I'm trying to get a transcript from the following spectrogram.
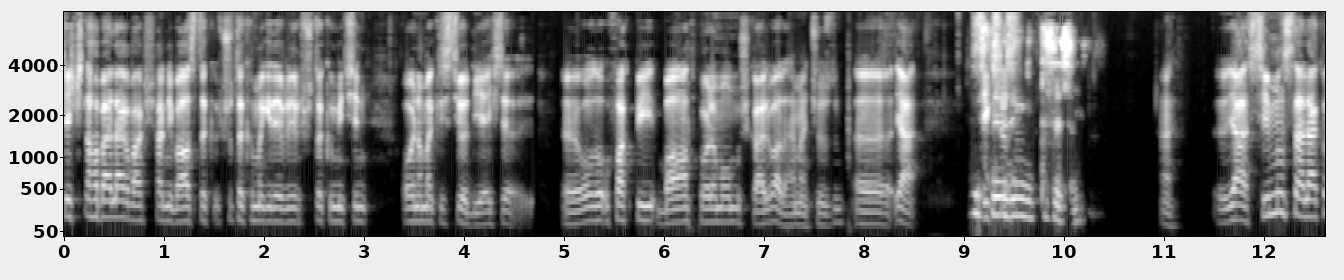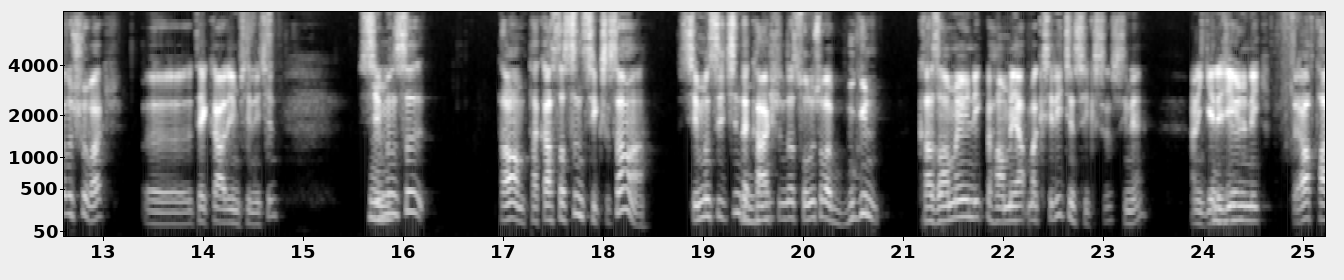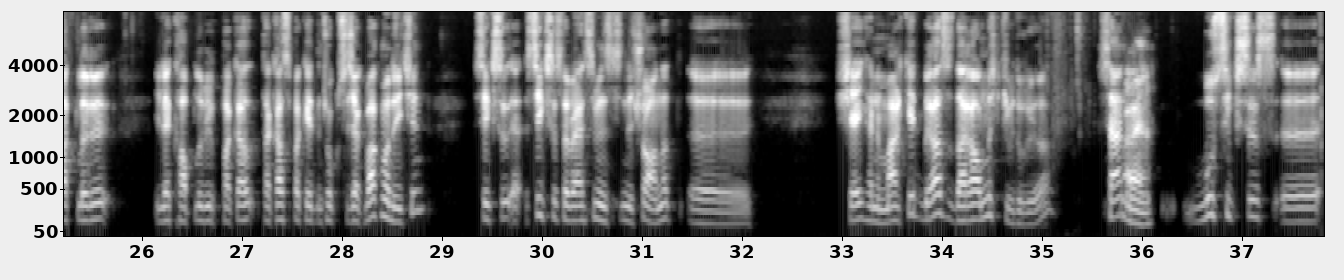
çeşitli haberler var. Hani bazı takım şu takıma gidebilir, şu takım için oynamak istiyor diye. İşte e, o da ufak bir bağlantı problemi olmuş galiba da hemen çözdüm. E, ya Sixers gitti sesin. Heh. Ya Simmons'la alakalı şu var. E, tekrarlayayım senin için. Simmons'ı tamam takaslasın Sixers ama Simmons için de Hı. karşında sonuç olarak bugün kazanmaya yönelik bir hamle yapmak istediği için Sixers yine hani geleceğe Hı. yönelik draft hakları ile kaplı bir paka, takas paketine çok sıcak bakmadığı için Sixers, Sixers ve Ben Simmons için de şu anda e, şey hani market biraz daralmış gibi duruyor. Sen Aynen. bu Sixers e,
